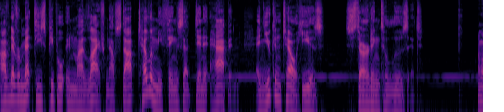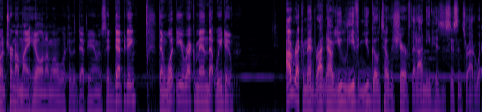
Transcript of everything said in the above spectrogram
I've never met these people in my life. Now stop telling me things that didn't happen. And you can tell he is starting to lose it. I'm going to turn on my heel and I'm going to look at the deputy. I'm going to say, Deputy, then what do you recommend that we do? I recommend right now you leave and you go tell the sheriff that I need his assistance right away.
